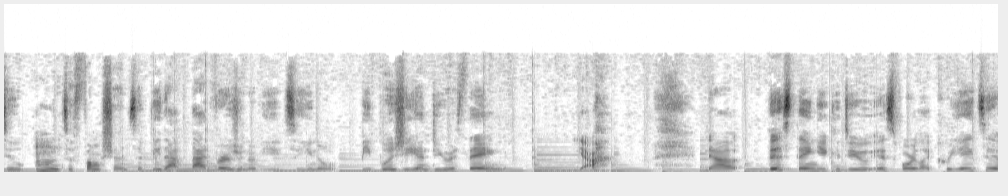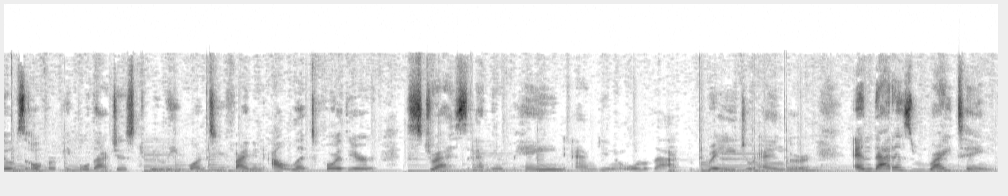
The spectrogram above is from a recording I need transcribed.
to mm, to function to be that bad version of you to you know be bougie and do your thing. Yeah now this thing you could do is for like creatives or for people that just really want to find an outlet for their stress and their pain and you know all of that rage or anger and that is writing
